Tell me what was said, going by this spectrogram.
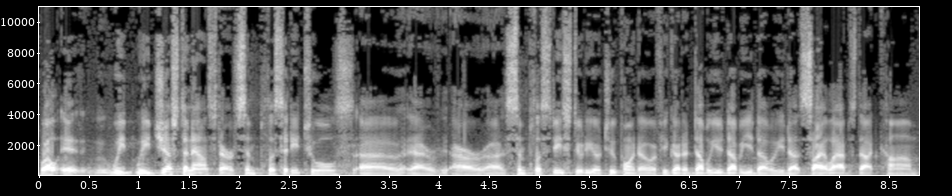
Well, it, we, we just announced our Simplicity tools, uh, our, our uh, Simplicity Studio 2.0. If you go to www.silabs.com,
